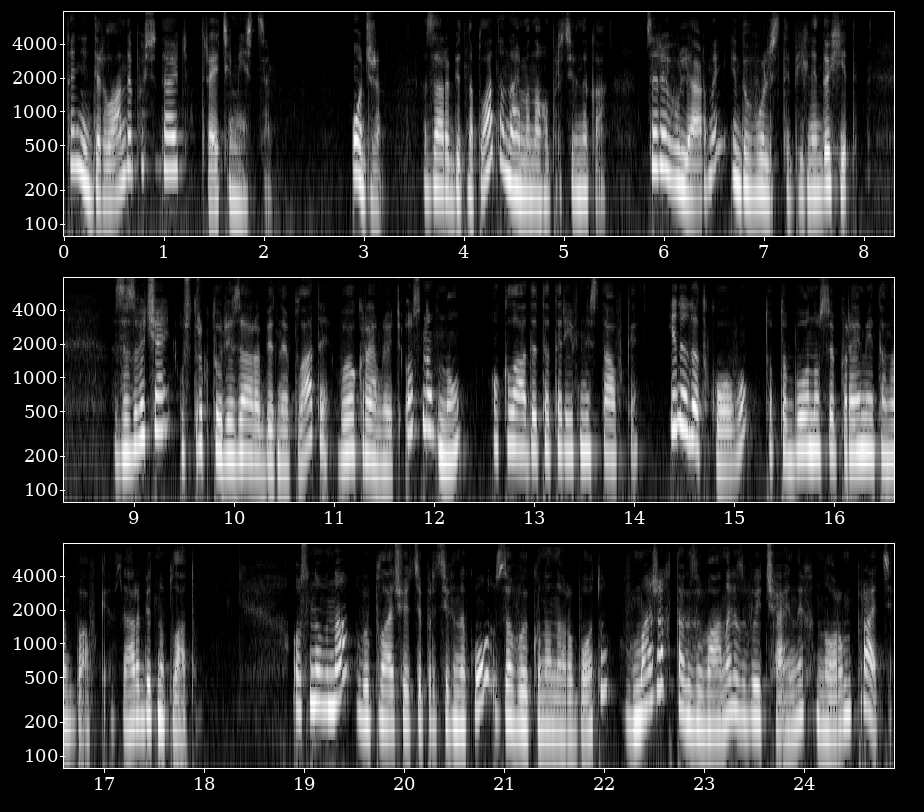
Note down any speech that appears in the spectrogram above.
та Нідерланди посідають третє місце. Отже, заробітна плата найманого працівника це регулярний і доволі стабільний дохід. Зазвичай у структурі заробітної плати виокремлюють основну оклади та тарифні ставки і додаткову, тобто бонуси, премії та надбавки, заробітну плату. Основна виплачується працівнику за виконану роботу в межах так званих звичайних норм праці.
